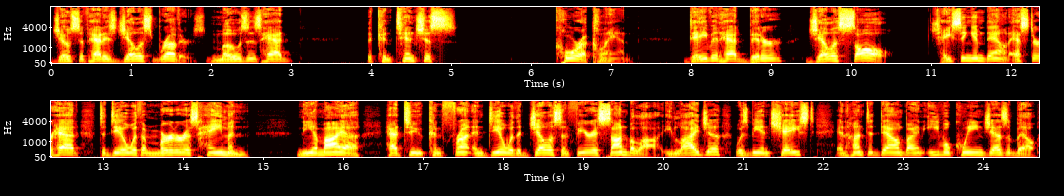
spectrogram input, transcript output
Joseph had his jealous brothers. Moses had the contentious Korah clan. David had bitter, jealous Saul chasing him down. Esther had to deal with a murderous Haman. Nehemiah had to confront and deal with a jealous and furious Sanballat. Elijah was being chased and hunted down by an evil queen Jezebel.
